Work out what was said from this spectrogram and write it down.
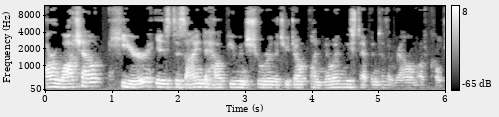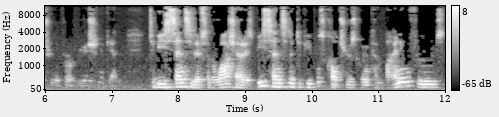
Our watch out here is designed to help you ensure that you don't unknowingly step into the realm of cultural appropriation again. To be sensitive, so the watch out is be sensitive to people's cultures when combining foods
